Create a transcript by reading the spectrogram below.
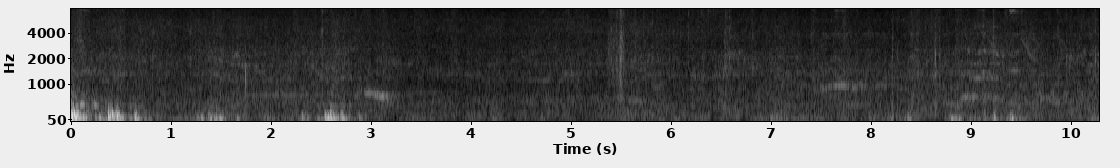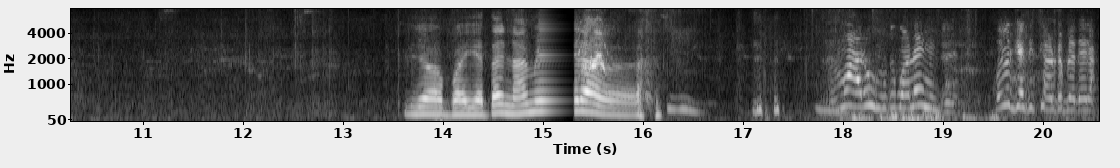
દીધું લ્યો ભાઈ અત્યારે ના મેળાવે. મારું હું તો બનાવી બોલો ઘેરથી ચાર ડબલા દેલા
